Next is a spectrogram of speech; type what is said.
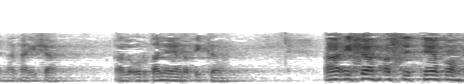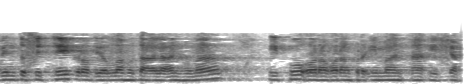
dengan Aisyah. Kalau urutannya yang ketiga. Aisyah As-Siddiqah bintu Siddiq radhiyallahu taala anhuma, ibu orang-orang beriman Aisyah,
